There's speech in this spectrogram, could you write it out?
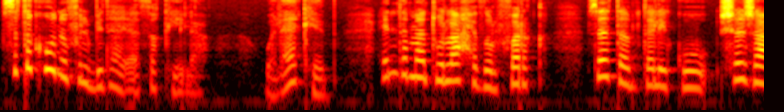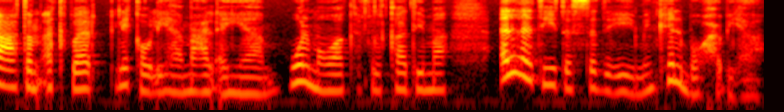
ستكون في البداية ثقيلة ولكن عندما تلاحظ الفرق ستمتلك شجاعة أكبر لقولها مع الأيام والمواقف القادمة التي تستدعي منك البوح بها.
